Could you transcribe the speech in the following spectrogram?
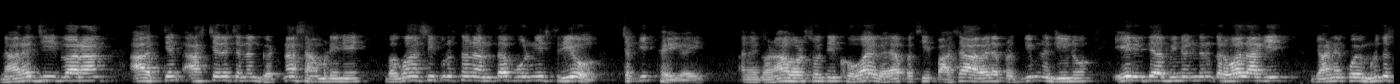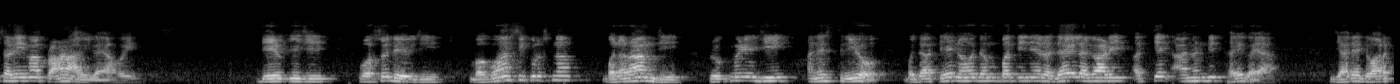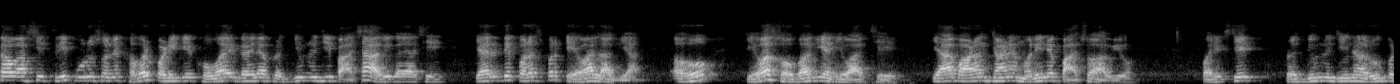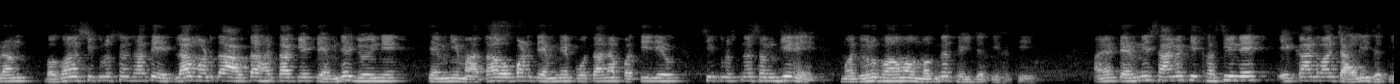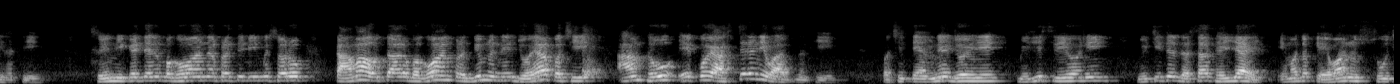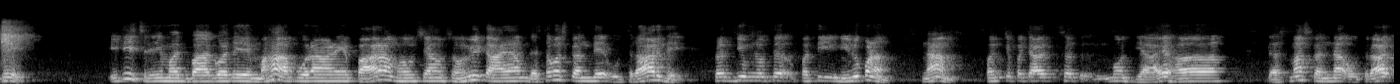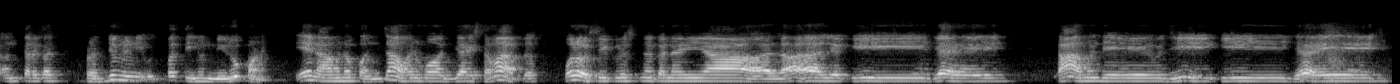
નારદજી દ્વારા આ અત્યંત આશ્ચર્યજનક ઘટના સાંભળીને ભગવાન શ્રી કૃષ્ણના અંતઃપુરની સ્ત્રીઓ ચકિત થઈ ગઈ. અને ઘણા વર્ષોથી ખોવાઈ ગયા પછી પાછા આવેલા પ્રદ્યુમ્નજીનો એ રીતે અભિનંદન કરવા લાગી, જાણે કોઈ મૃત શરીરમાં પ્રાણ આવી ગયા હોય. દેવકીજી, વસુદેવજી, ભગવાન શ્રી કૃષ્ણ બલરામજી, રૂકમિણીજી અને સ્ત્રીઓ બધા તે નવ દંપતીને હૃદય લગાડી અત્યંત આનંદિત થઈ ગયા. જ્યારે દ્વારકાવાસી સ્ત્રી પુરુષોને ખબર પડી કે ખોવાઈ ગયેલા પ્રદ્યુમ્નજી પાછા આવી ગયા છે, ત્યારે તે પરસ્પર કહેવા લાગ્યા, અહો, કેવા સૌભાગ્યની વાત છે. કે આ બાળક જાણે મરીને પાછો આવ્યો. પરીક્ષિત પ્રદ્યુમ્નજીના રૂપ રંગ ભગવાન શ્રી સાથે એટલા મળતા આવતા હતા કે તેમને જોઈને તેમની માતાઓ પણ તેમને પોતાના પતિદેવ શ્રી કૃષ્ણ સમજીને મધુર ભાવમાં મગ્ન થઈ જતી હતી અને તેમની સામેથી ખસીને એકાંતમાં ચાલી જતી હતી. શ્રી નિકેતન ભગવાનના પ્રતિબિંબ સ્વરૂપ કામા અવતાર ભગવાન પ્રદ્યુમ્નને જોયા પછી આમ થવું એ કોઈ આશ્ચર્યની વાત નથી. પછી તેમને જોઈને બીજી સ્ત્રીઓની વિચિત્ર દશા થઈ જાય, એમાં તો કહેવાનું શું છે? ઇતિ શ્રીમદ ભાગવતે મહાપુરાણે પારમહંસ્યામ સંહિતાયામ દશમસ્કંદે ઉત્તરાર્ધે પ્રદ્યુમ્ન પતિ નિરૂપણમ નામ પંચપચાસમો અધ્યાય દસમા સ્કંદના ઉત્તરાર્ધ અંતર્ગત પ્રદ્યુમ્નની ઉત્પત્તિનું નિરૂપણ. એ નામનો પંચાવનમો અધ્યાય સમાપ્ત. બોલો શ્રી કૃષ્ણ કનૈયા, લાલ કી જય. કામદેવજી કી જય.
